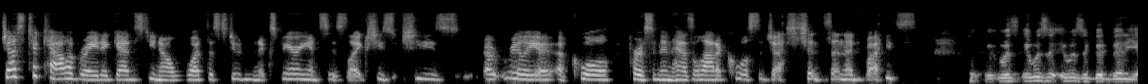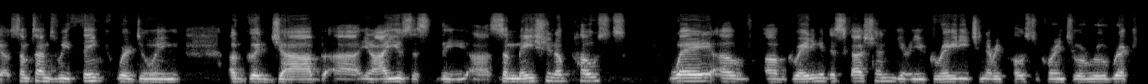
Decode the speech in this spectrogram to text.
just to calibrate against, you know, what the student experience is like. She's, she's a, really a, a cool person and has a lot of cool suggestions and advice. It was it was it was a good video. Sometimes we think we're doing a good job. Uh, you know, I use this the uh, summation of posts way of of grading a discussion. You know, you grade each and every post according to a rubric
